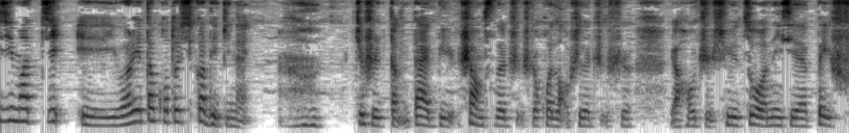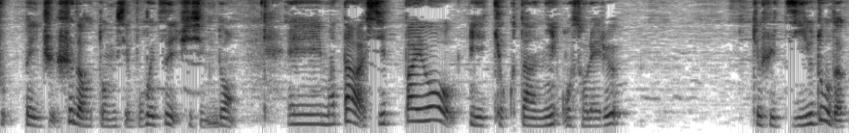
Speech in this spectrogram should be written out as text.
示待ち、言われたことしかできない，就是等待比上司的指示或老师的指示，然后只去做那些被书、被指示的东西，不会自己去行动。诶，また失敗を極端に恐れる，就是极度的。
